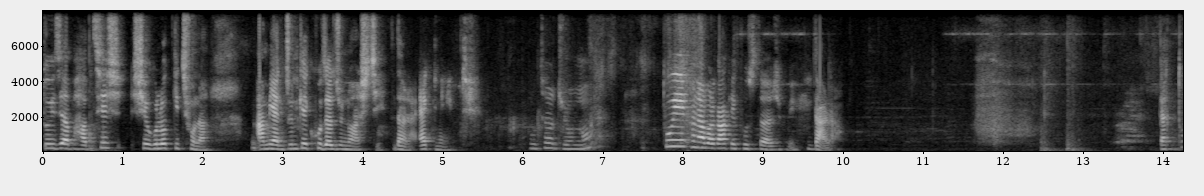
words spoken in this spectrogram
তুই যা ভাবছিস সেগুলো কিছু না। আমি একজনকে খোঁজার জন্য আসছি। দাঁড়া এক মিনিট। খোঁজার জন্য? তুই এখানে আবার কাকে খুঁজতে আসবি? দাঁড়া। দেখ তো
